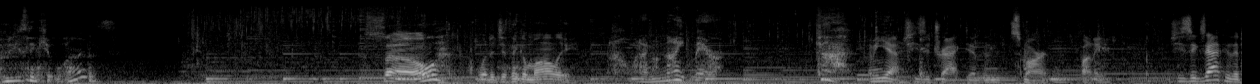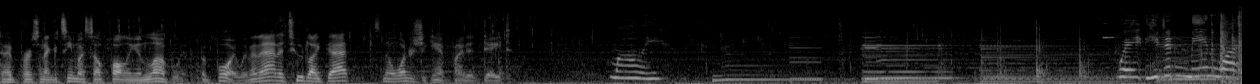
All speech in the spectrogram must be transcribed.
Who do you think it was? So, what did you think of Molly? Oh, what a nightmare. God, I mean, yeah, she's attractive and smart and funny. She's exactly the type of person I could see myself falling in love with. But boy, with an attitude like that, it's no wonder she can't find a date. Molly. Wait, he didn't mean what?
